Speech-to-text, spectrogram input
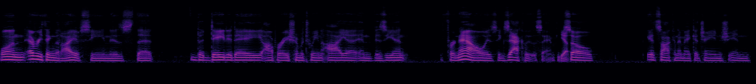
Well, and everything that I have seen is that the day to day operation between Aya and Vizient for now is exactly the same. Yep. So it's not going to make a change in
